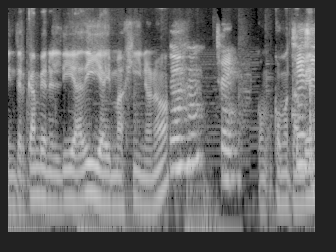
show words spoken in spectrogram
intercambio en el día a día, imagino, ¿no? sí. Como, también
